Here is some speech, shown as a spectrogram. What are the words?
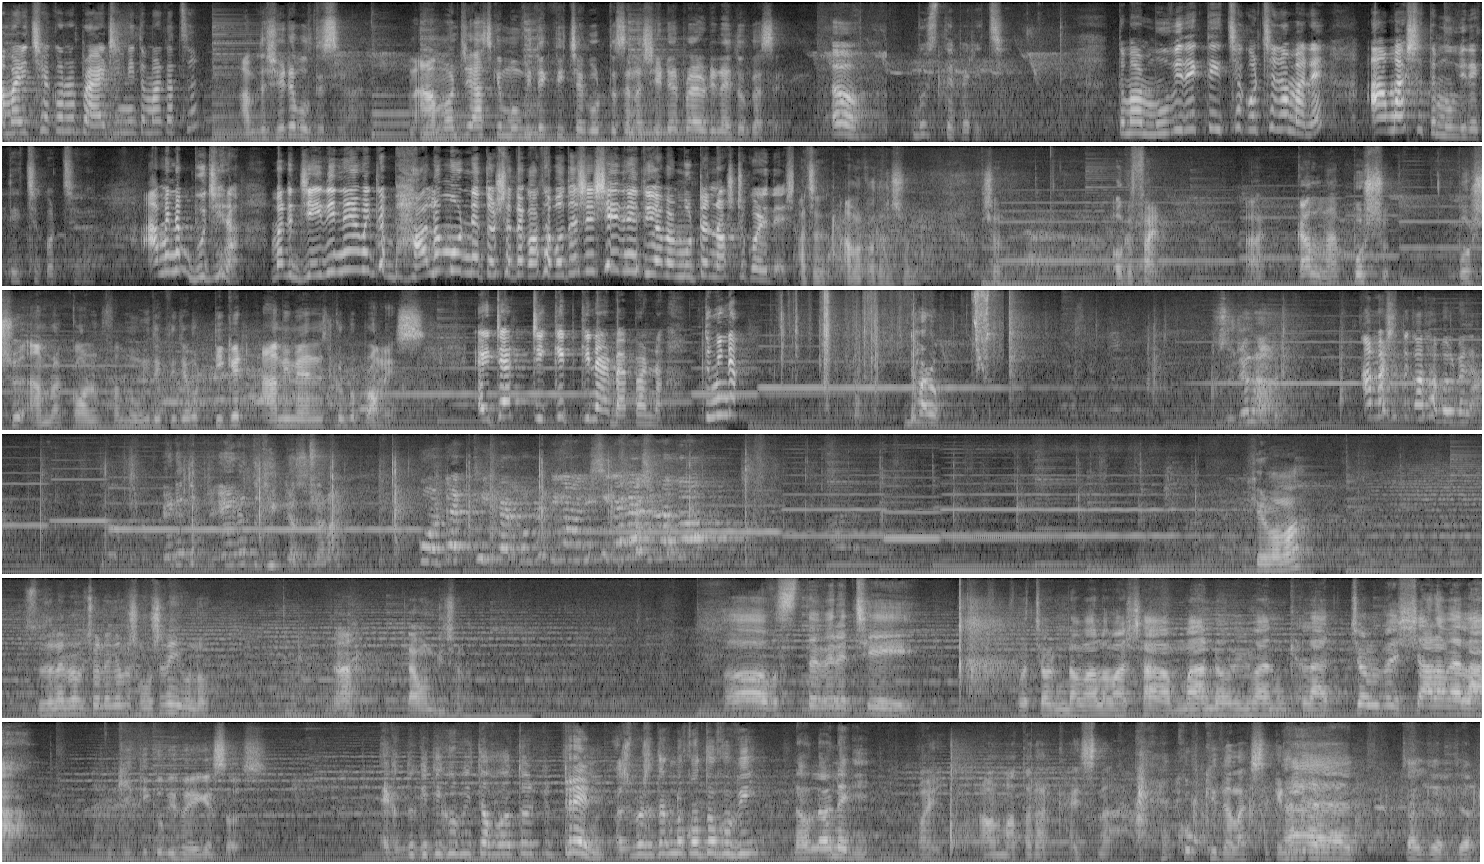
আমার ইচ্ছা কোনো প্রায়োরিটি নেই তোমার কাছে? আমি তো সেটা বলতেছি না। না, আমার যে আজকে মুভি দেখতে ইচ্ছা করতেছে না সেটার প্রায়োরিটি নাই তোর কাছে। ও বুঝতে পেরেছি। তোমার মুভি দেখতে ইচ্ছে করছে না মানে আমার সাথে মুভি দেখতে ইচ্ছে করছে না। আমি না বুঝি না। মানে যেই দিনে আমি একটা ভালো মুড নিয়ে তোর সাথে কথা বলতে আসি সেই দিনে তুই আমার মুডটা নষ্ট করে দিস। আচ্ছা আমার কথাটা শোন। শোন ওকে ফাইন আর কাল না পরশু। পরশু আমরা কনফার্ম মুভি দেখতে যাব। টিকিট আমি ম্যানেজ করব প্রমিস এটা টিকিট কেনার ব্যাপার না। তুমি না ধরো। সুজানা! আমার সাথে কথা বলবে না। এটা তো এটা তো ঠিক না সুজানা। কোনটা ঠিক আর কোনটা ঠিক? আমাকে শিখাতে আসো না তো। কির মামা? সুজানা চলে গেল সমস্যা নেই কোনো? না তেমন কিছু না। ও বুঝতে পেরেছি। প্রচণ্ড ভালোবাসা মান অভিমান খেলা চলবে সারা বেলা গীতি কবি হয়ে গেছস এখন তো গীতি কবি তো কত একটা ট্রেন্ড আশেপাশে তো এখনও কত কবি? না হলে হয় নাকি? ভাই আমার মাথাটা আর খাইস না। খুব খিদা লাগছে কিন্তু হ্যাঁ চল চল চল।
